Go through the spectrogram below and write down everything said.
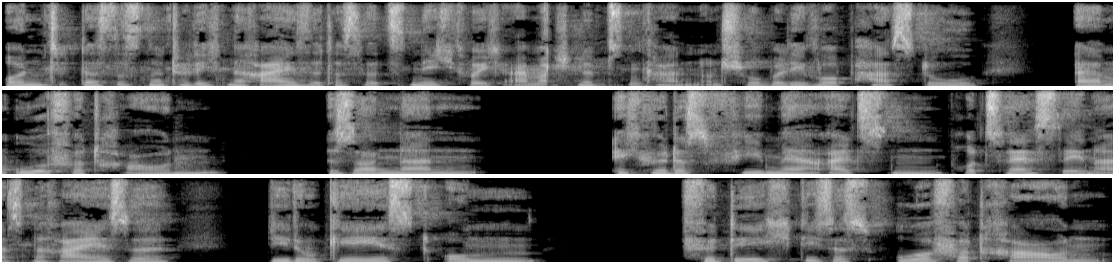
Und das ist natürlich eine Reise, das ist jetzt nicht, wo ich einmal schnipsen kann und schwubbeliwupp hast du ähm, Urvertrauen, sondern ich würde es viel mehr als einen Prozess sehen, als eine Reise, die du gehst, um für dich dieses Urvertrauen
